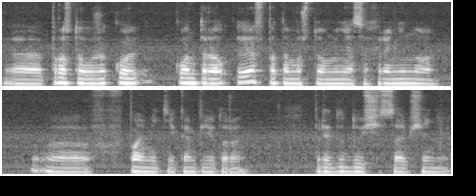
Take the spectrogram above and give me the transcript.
э, просто уже Ctrl-F, потому что у меня сохранено памяти компьютера предыдущее сообщение.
